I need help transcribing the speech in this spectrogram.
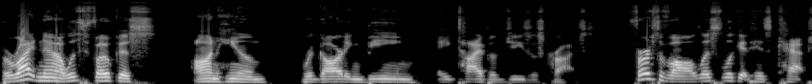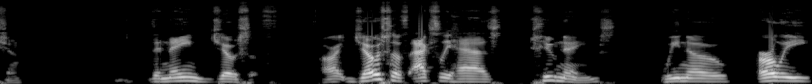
But right now, let's focus on him regarding being a type of Jesus Christ. First of all, let's look at his caption. The name Joseph. All right, Joseph actually has two names. We know early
